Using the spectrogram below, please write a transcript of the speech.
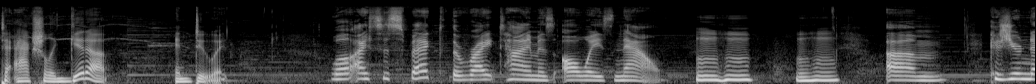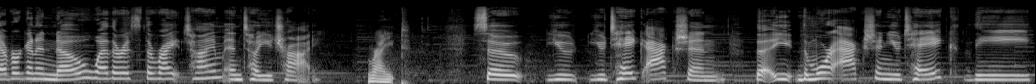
to actually get up and do it? Well, I suspect the right time is always now. Mm-hmm. Mm-hmm. Um, because you're never going to know whether it's the right time until you try. Right. So you you take action. The the more action you take, the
